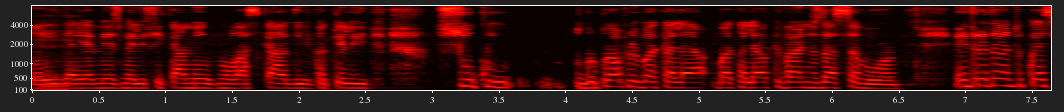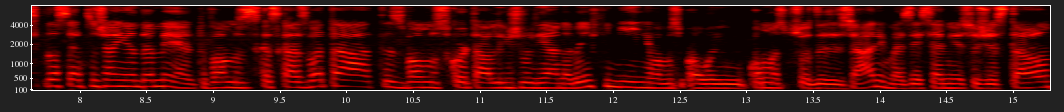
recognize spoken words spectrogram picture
A uhum. ideia mesmo é ele ficar mesmo lascado com aquele suco do próprio bacalhau, bacalhau que vai nos dar sabor. Entretanto, com esse processo já em andamento, vamos descascar as batatas, vamos cortá-lo em juliana bem fininha, vamos, ou em, como as pessoas desejarem, mas essa é a minha sugestão.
